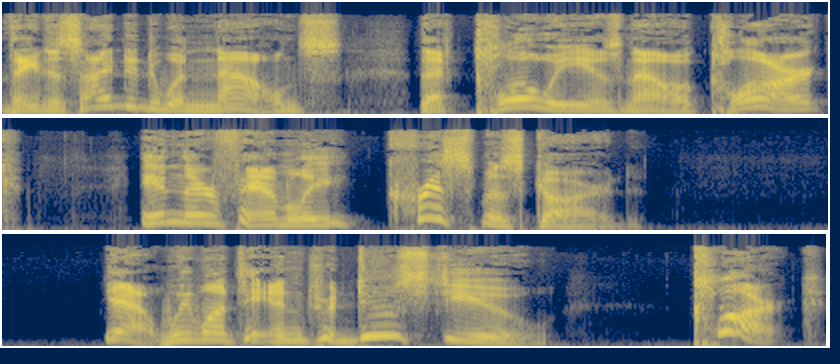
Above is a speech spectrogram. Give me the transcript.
they decided to announce that Chloe is now Clark in their family Christmas card. Yeah, we want to introduce to you Clark.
